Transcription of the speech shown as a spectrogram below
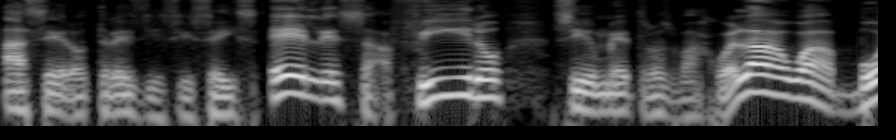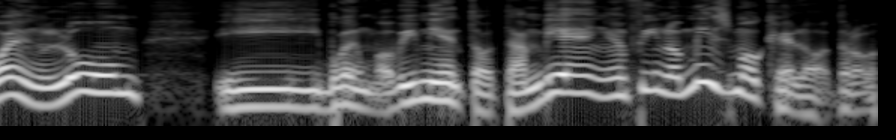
acero 316L, zafiro, 100 metros bajo el agua, buen loom y buen movimiento también, en fin, lo mismo que el otro.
